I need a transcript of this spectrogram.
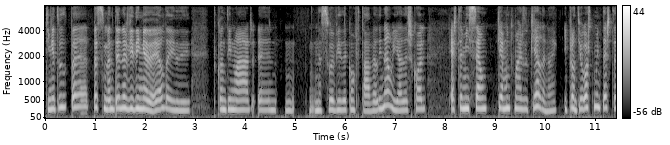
tinha tudo para, para se manter na vidinha dela e de, de continuar uh, na sua vida confortável. E não, e ela escolhe esta missão que é muito mais do que ela, não é? E pronto, eu gosto muito desta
